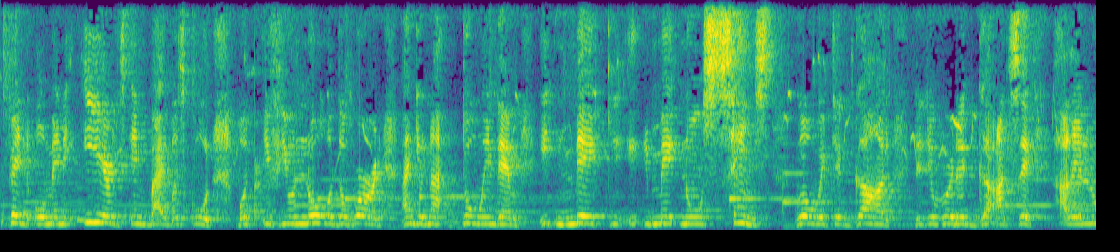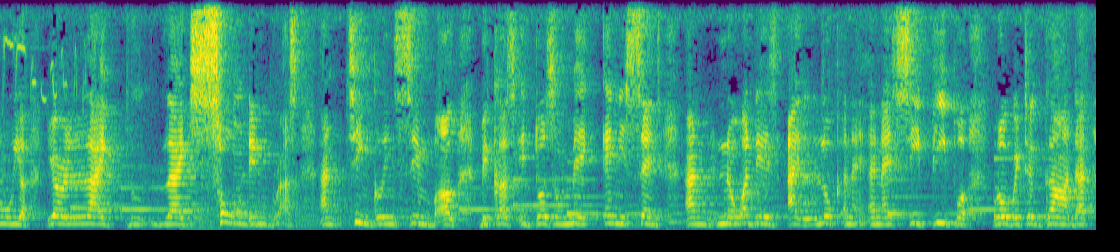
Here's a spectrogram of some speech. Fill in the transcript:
Spend how many years in Bible school. But if you know the word and you're not doing them, it make it make no sense. Glory to God. Did the word of God say, Hallelujah. You're like like sounding brass and tingling cymbal because it doesn't make any sense. And nowadays I look and I, and I see people, glory to God, that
